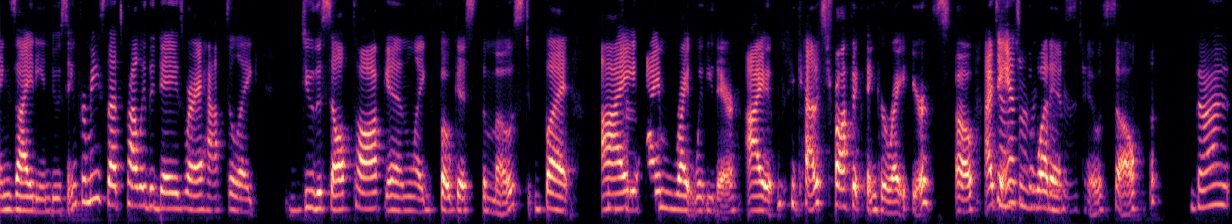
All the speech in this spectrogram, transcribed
anxiety inducing for me. So that's probably the days where I have to like do the self talk and like focus the most. But I I'm right with you there. I catastrophic thinker right here. So I have to answer the what ifs too. So that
